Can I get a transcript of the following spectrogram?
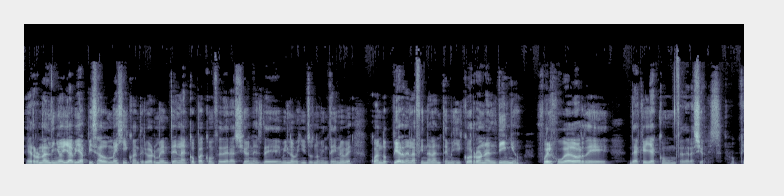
eh, Ronaldinho ya había pisado México anteriormente en la Copa Confederaciones de 1999, cuando pierden la final ante México. Ronaldinho fue el jugador de, de aquella Confederaciones. Ok.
